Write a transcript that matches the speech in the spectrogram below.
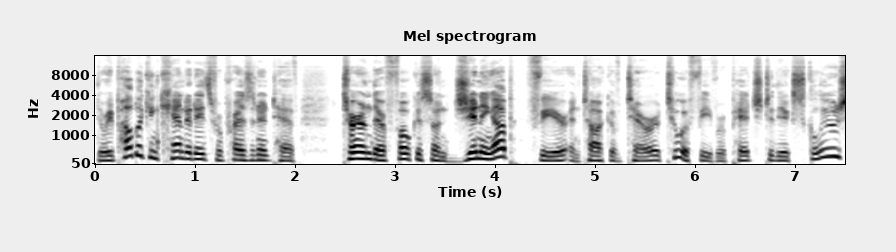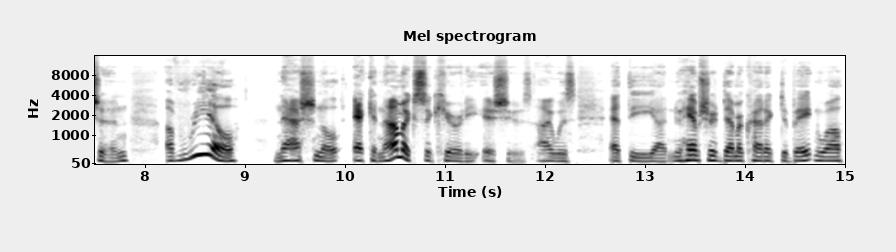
The Republican candidates for president have turned their focus on ginning up fear and talk of terror to a fever pitch to the exclusion of real national economic security issues. I was at the uh, New Hampshire Democratic debate, and while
